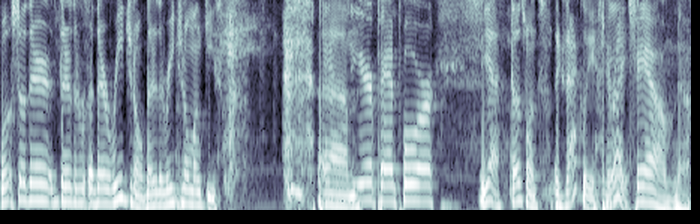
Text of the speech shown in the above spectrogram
Well, so they're they're the, they're regional. They're the regional monkeys. Panseer, Panpour, Yeah, those ones exactly. You're right. Cham. No.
